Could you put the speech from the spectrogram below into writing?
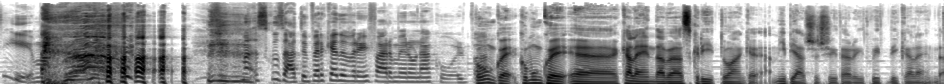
Sì, ma, ma scusate, perché dovrei farmene una colpa? comunque, comunque eh, Calenda aveva scritto anche. Mi piace citare i tweet di Calenda.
